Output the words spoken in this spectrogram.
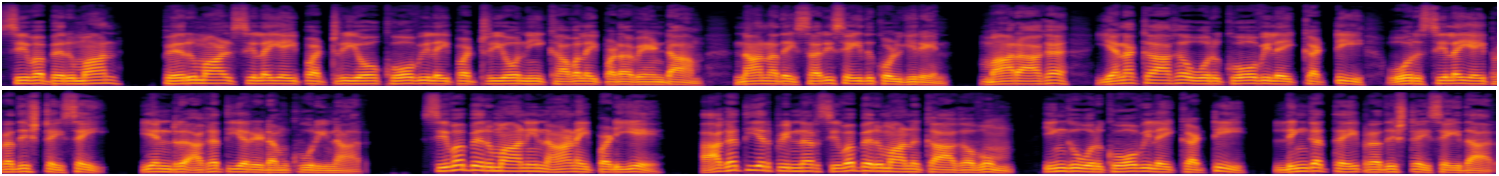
சிவபெருமான் பெருமாள் சிலையை பற்றியோ கோவிலை பற்றியோ நீ கவலைப்பட வேண்டாம். நான் அதை சரி செய்து கொள்கிறேன். மாறாக எனக்காக ஒரு கோவிலை கட்டி ஒரு சிலையை பிரதிஷ்டை செய். என்று அகத்தியரிடம் கூறினார். சிவபெருமானின் ஆணைப்படியே அகத்தியர் பின்னர் சிவபெருமானுக்காகவும் இங்கு ஒரு கோவிலை கட்டி லிங்கத்தை பிரதிஷ்டை செய்தார்.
